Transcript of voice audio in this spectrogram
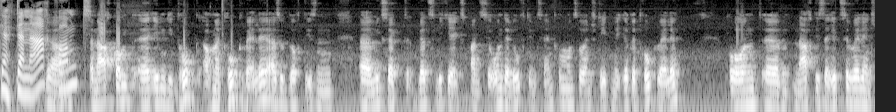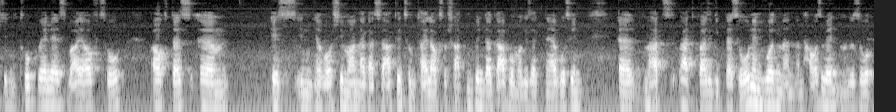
danach ja, kommt. Danach kommt äh, eben die Druck, auch eine Druckwelle, also durch diesen, äh, wie gesagt, plötzliche Expansion der Luft im Zentrum und so entsteht eine irre Druckwelle. Und ähm, nach dieser Hitzewelle entsteht eine Druckwelle. Es war ja oft so, auch dass ähm, es in Hiroshima und Nagasaki zum Teil auch so Schattenbilder gab, wo man gesagt, hat, naja, wo sind äh, man hat, hat quasi die Personen wurden an, an Hauswänden oder so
